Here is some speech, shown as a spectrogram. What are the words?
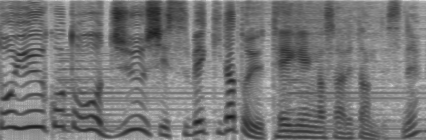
ということを重視すべきだという提言がされたんですね。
